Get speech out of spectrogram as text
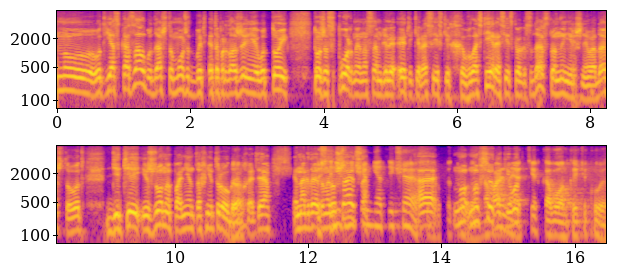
ну, вот я сказал бы, да, что, может быть, это продолжение вот той тоже спорной, на самом деле, этики российских властей, российского государства нынешнего, да, что вот детей и жен оппонентов не трогаем, да. хотя иногда То это нарушается. Они ничем не отличаются. А, но, но все-таки вот... От тех, кого он критикует.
